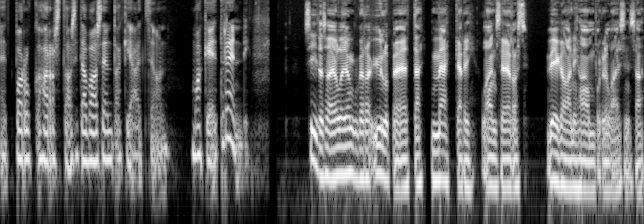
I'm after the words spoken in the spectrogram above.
että porukka harrastaa sitä vaan sen takia, että se on makea trendi. Siitä sai olla jonkun verran ylpeä, että Mäkkäri lanseerasi vegaanihampurilaisensa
